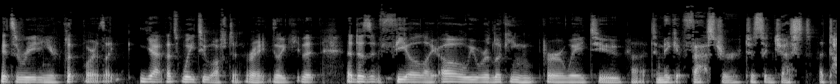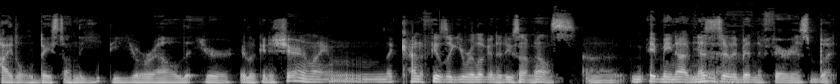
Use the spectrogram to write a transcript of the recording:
it's reading your clipboard. It's like, yeah, that's way too often, right? Like that that doesn't feel like, oh, we were looking for a way to uh, to make it faster to suggest a title based on the, the URL that you're you're looking to share. And like, mm, that kind of feels like you were looking to do something else. Uh, it may not have necessarily been nefarious, but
